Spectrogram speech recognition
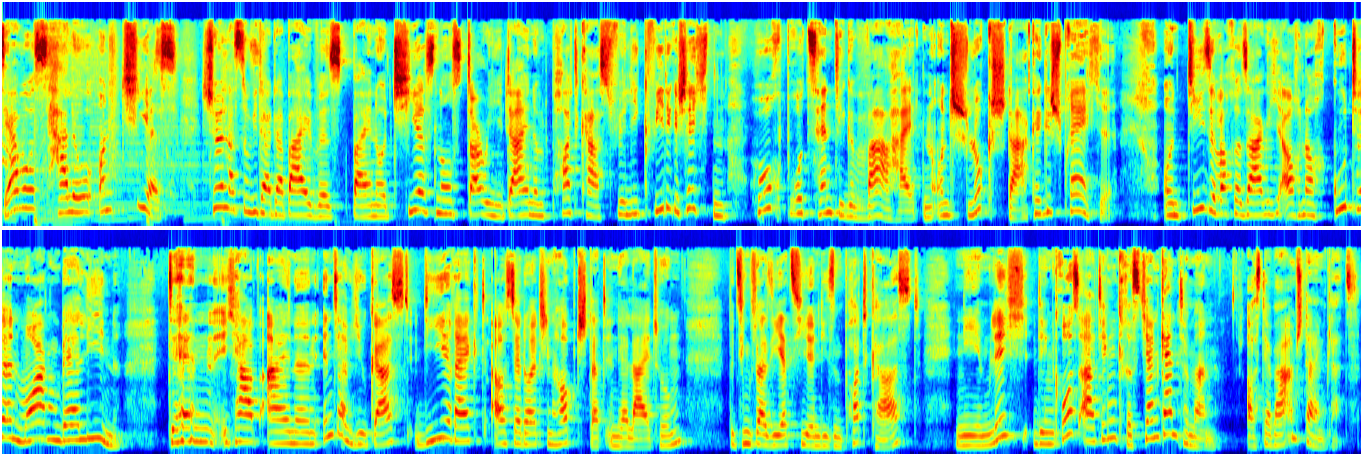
Servus, hallo und Cheers. Schön, dass du wieder dabei bist bei No Cheers No Story, deinem Podcast für liquide Geschichten, hochprozentige Wahrheiten und schluckstarke Gespräche. Und diese Woche sage ich auch noch Guten Morgen Berlin, denn ich habe einen Interviewgast direkt aus der deutschen Hauptstadt in der Leitung, beziehungsweise jetzt hier in diesem Podcast, nämlich den großartigen Christian Gentemann aus der Bar am Steinplatz.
